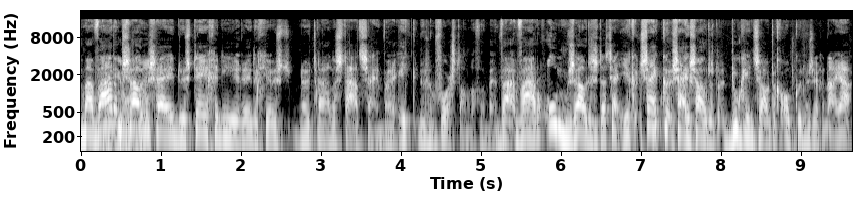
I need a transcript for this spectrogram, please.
maar waarom zouden zij dus tegen die religieus neutrale staat zijn? Waar ik dus een voorstander van ben. Waar, waarom zouden ze dat zijn? Je, zij, zij zouden, Dugin zou toch ook kunnen zeggen... nou ja,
